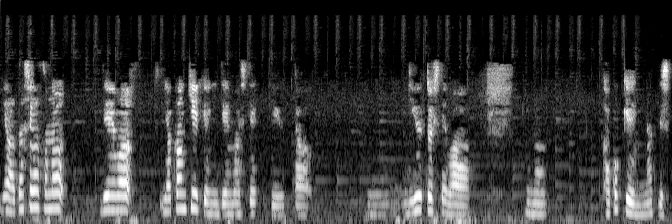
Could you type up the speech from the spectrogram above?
で、私がその電話、夜間救急に電話してって言った、うん、理由としては、その、過呼吸になってし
